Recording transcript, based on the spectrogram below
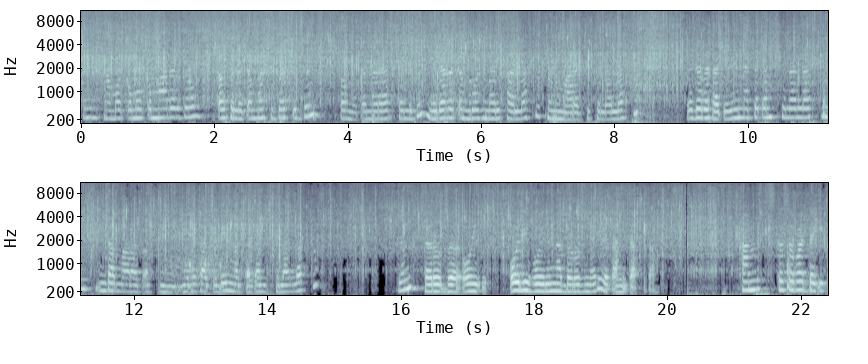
ትንሽ ነው ሞቅ ሞቅ የማደርገው። ጨው ስለጨመርኩበት ቅድም ጨው መጨመር አያስፈልግም። የደረቀም ሮዝመሪ ካላችሁ እሱንም ማድረግ ትችላላችሁ። የገበታ ቅቤን መጠቀም ትችላላችሁ። እንደ አማራጫችሁ ነው። የገበታ ቅቤን መጠቀም ትችላላችሁ። ግን በ oil በ olive oil እና በ rosemary በጣም ይጣፍጣል። ከአምስት እስከ ሰባት ደቂቃ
